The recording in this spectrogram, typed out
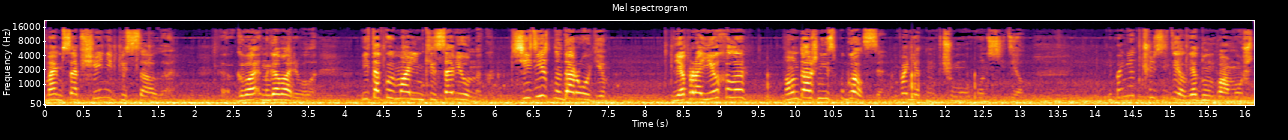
маме сообщение писала. Наговаривала. И такой маленький совенок сидит на дороге. Я проехала, а он даже не испугался. Непонятно, почему он сидел. Непонятно, что сидел. Я думаю, а может,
